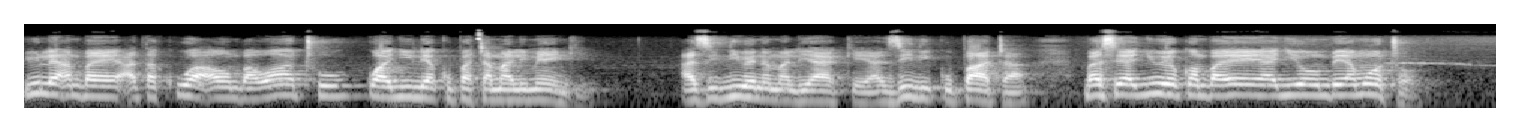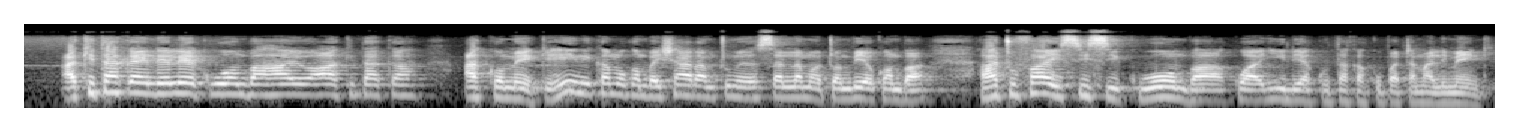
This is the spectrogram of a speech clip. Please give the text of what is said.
Yule ambaye atakuwa aomba watu kwa ajili ya kupata mali mengi azidiwe na mali yake azidi kupata basi ajue kwamba yeye ajiombea moto. Akitaka endelee kuomba hayo akitaka akomeke. Hii ni kama kwamba ishara mtume sallallahu atuambia kwamba hatufai sisi kuomba kwa ajili ya kutaka kupata mali mengi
